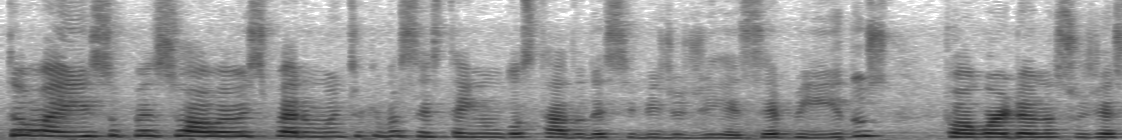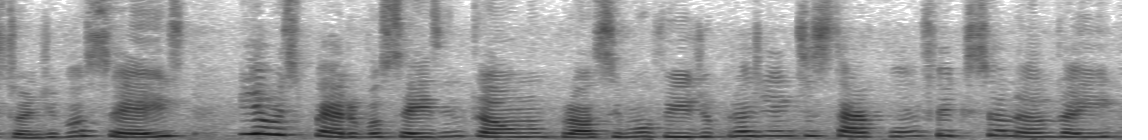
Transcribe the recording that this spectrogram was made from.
Então é isso, pessoal. Eu espero muito que vocês tenham gostado desse vídeo de recebidos. Tô aguardando as sugestões de vocês. E eu espero vocês, então, no próximo vídeo pra gente estar confeccionando aí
